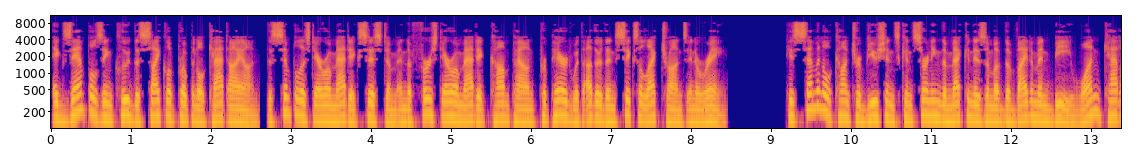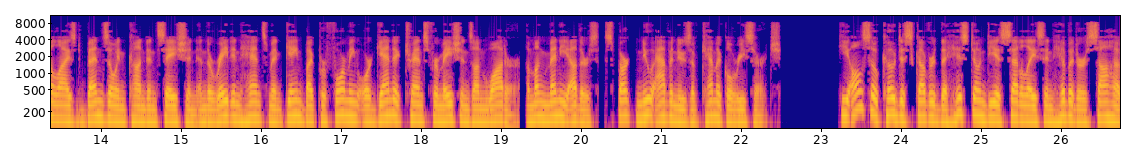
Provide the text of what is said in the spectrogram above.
Examples include the cyclopropenyl cation, the simplest aromatic system and the first aromatic compound prepared with other than six electrons in a ring. His seminal contributions concerning the mechanism of the vitamin B1 catalyzed benzoin condensation and the rate enhancement gained by performing organic transformations on water, among many others, sparked new avenues of chemical research. He also co-discovered the histone deacetylase inhibitor SAHA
